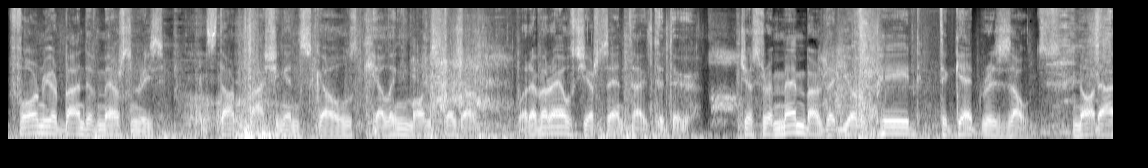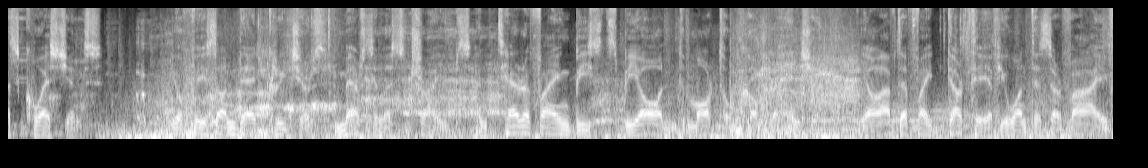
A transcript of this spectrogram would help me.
Form your band of mercenaries and start bashing in skulls, killing monsters, or whatever else you're sent out to do. Just remember that you're paid to get results, not ask questions. You'll face undead creatures, merciless tribes, and terrifying beasts beyond mortal comprehension. You'll have to fight dirty if you want to survive.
